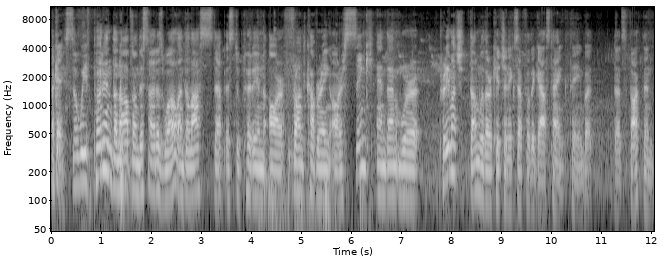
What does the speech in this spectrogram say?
Okay, so we've put in the knobs on this side as well, and the last step is to put in our front covering our sink, and then we're pretty much done with our kitchen except for the gas tank thing, but that's fucked and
